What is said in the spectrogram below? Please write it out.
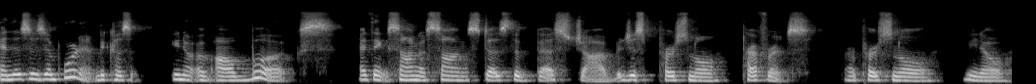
and this is important because, you know, of all books, I think Song of Songs does the best job, just personal preference or personal, you know,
